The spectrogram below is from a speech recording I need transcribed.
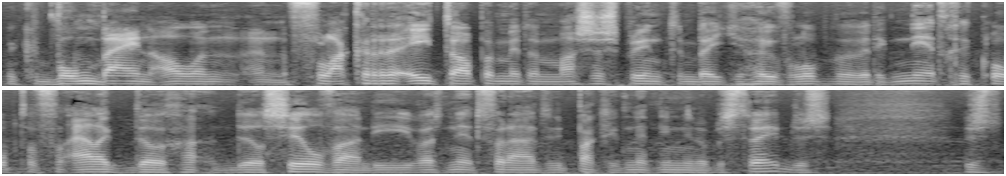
ik won bijna al een, een vlakkere etappe met een massasprint een beetje heuvel op. Dan werd ik net geklopt. Of eigenlijk Del, Del Silva, die was net vooruit en die pakte ik net niet meer op de streep. Dus, dus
